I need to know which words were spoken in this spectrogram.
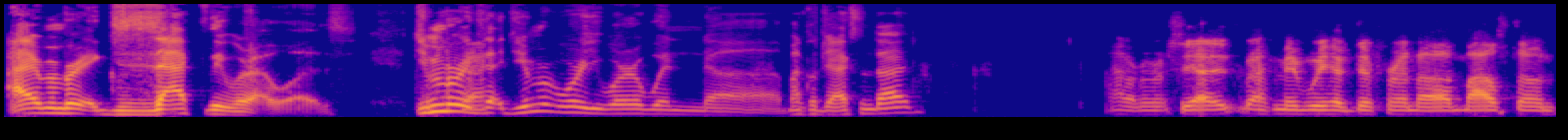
I remember exactly where I was. Do you remember? Okay. Exa- do you remember where you were when uh, Michael Jackson died? I don't remember. See, I, maybe we have different uh, milestone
